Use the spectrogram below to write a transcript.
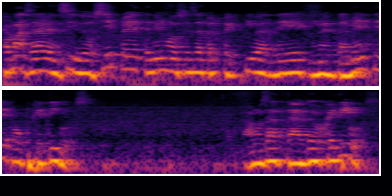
jamás, será vencido, siempre tenemos esa perspectiva de nuestra mente objetivos. Vamos a tratar de objetivos,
